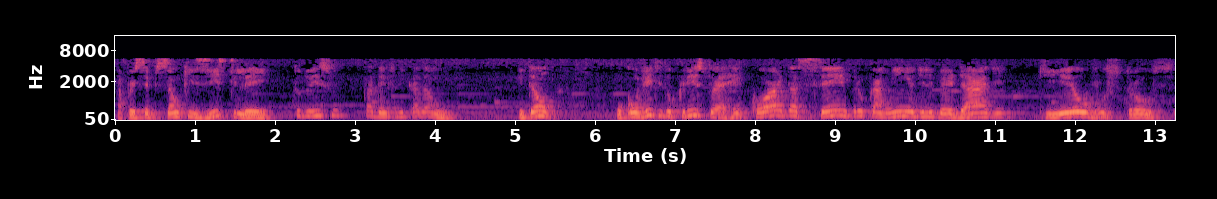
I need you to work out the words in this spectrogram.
a percepção que existe lei, tudo isso está dentro de cada um. Então, o convite do Cristo é: recorda sempre o caminho de liberdade que eu vos trouxe,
